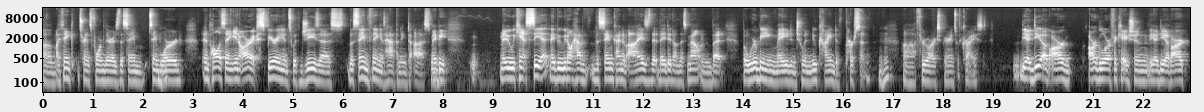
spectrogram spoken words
um, I think transformed there is the same same word. And Paul is saying in our experience with Jesus, the same thing is happening to us. Maybe maybe we can't see it maybe we don't have the same kind of eyes that they did on this mountain but but we're being made into a new kind of person uh, through our experience with christ the idea of our our glorification the idea of our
